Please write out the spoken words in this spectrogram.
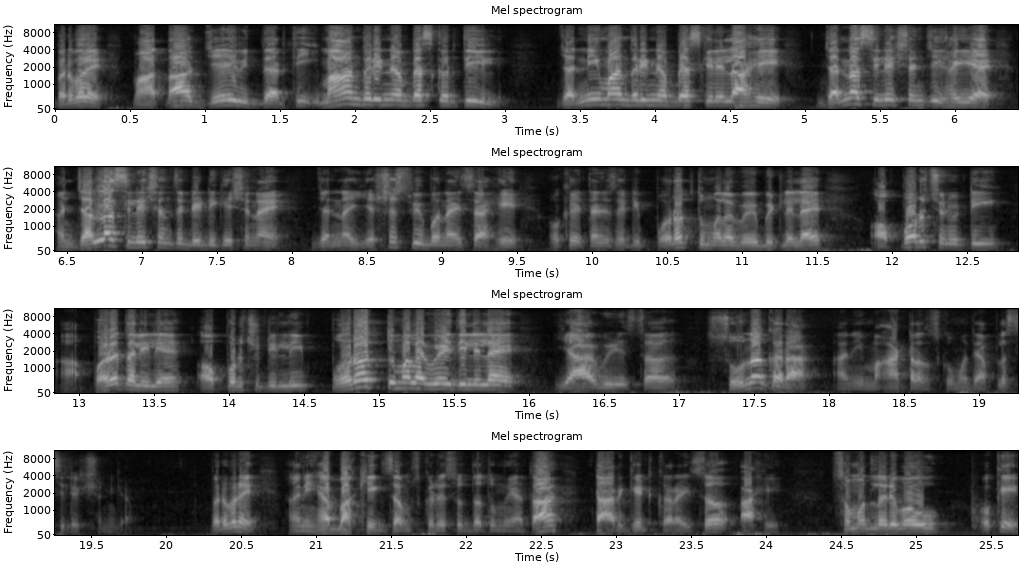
बरोबर आहे? मग आता जे विद्यार्थी इमानदारीने अभ्यास करतील ज्यांनी इमानदारीने अभ्यास केलेला आहे ज्यांना सिलेक्शनची घाई आहे आणि ज्यांना सिलेक्शनचं डेडिकेशन आहे ज्यांना यशस्वी बनायचं आहे ओके त्यांच्यासाठी परत तुम्हाला वेळ भेटलेला आहे. ऑपॉर्च्युनिटी परत आलेली आहे. ऑपॉर्च्युनिटी परत तुम्हाला वेळ दिलेला आहे. या वेळेचं सोनं करा आणि महाट्रान्सकोमध्ये आपलं सिलेक्शन घ्या. बरोबर आहे? आणि ह्या बाकी एक्झाम्सकडे सुद्धा तुम्ही आता टार्गेट करायचं आहे. समजलं रे भाऊ? ओके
